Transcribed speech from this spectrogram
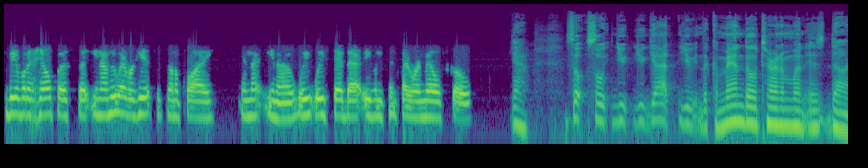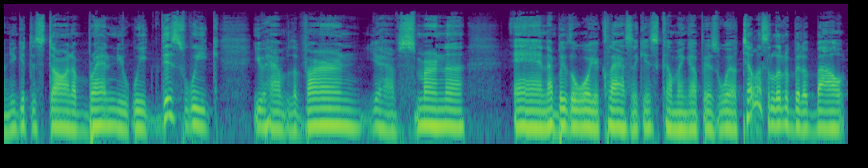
to be able to help us. But you know, whoever hits is going to play, and that you know we we said that even since they were in middle school. Yeah. So so you you got you the commando tournament is done. You get to start a brand new week. This week you have La Vergne, you have Smyrna, and I believe the Warrior Classic is coming up as well. Tell us a little bit about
